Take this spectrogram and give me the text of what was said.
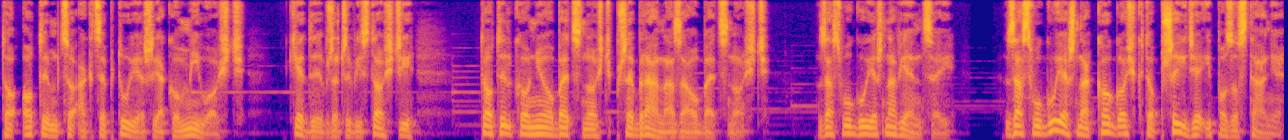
To o tym, co akceptujesz jako miłość, kiedy w rzeczywistości to tylko nieobecność przebrana za obecność. Zasługujesz na więcej. Zasługujesz na kogoś, kto przyjdzie i pozostanie.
